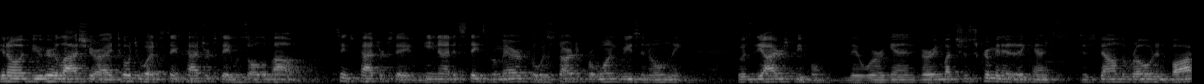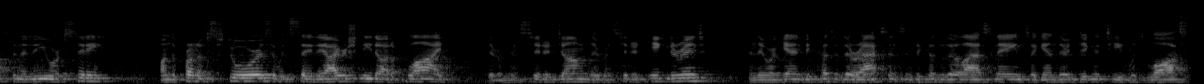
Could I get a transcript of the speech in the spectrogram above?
You know, if you were here last year, I told you what St. Patrick's Day was all about. St. Patrick's Day in the United States of America was started for one reason only. It was the Irish people. They were, again, very much discriminated against just down the road in Boston and New York City. On the front of stores, it would say the Irish need not apply. They were considered dumb, they were considered ignorant, and they were, again, because of their accents and because of their last names, again, their dignity was lost.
